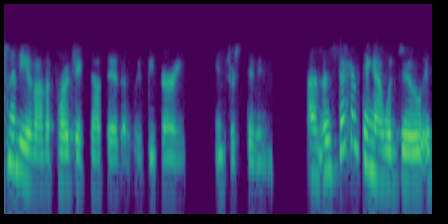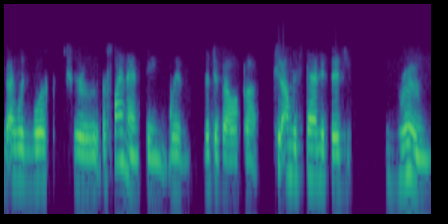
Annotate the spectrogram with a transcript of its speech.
plenty of other projects out there that we'd be very interested in. And the second thing I would do is I would work through the financing with the developer to understand if there's room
